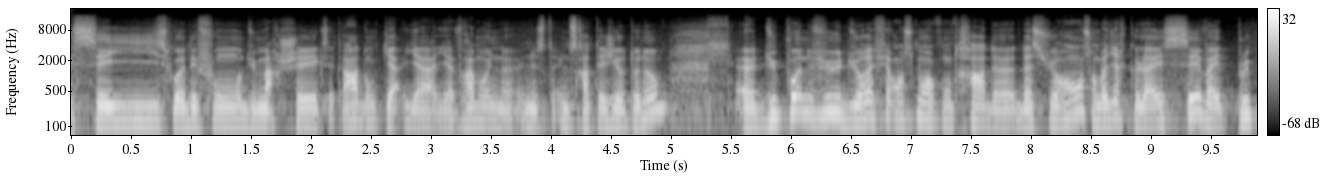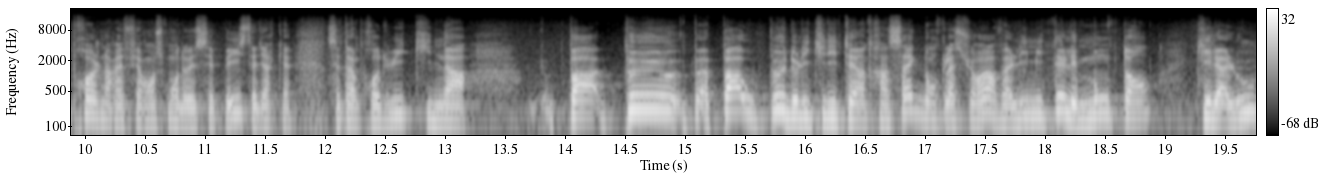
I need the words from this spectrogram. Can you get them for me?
SCI, soit des fonds du marché, etc. Donc il y a, vraiment une, stratégie autonome. du point de vue du référencement en contrat d'assurance, on va dire que la SC va être plus proche d'un référencement de SCPI, c'est-à-dire que c'est un produit qui n'a pas, peu, pas ou peu de liquidité intrinsèque, donc l'assureur va limiter les montants qu'il alloue,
